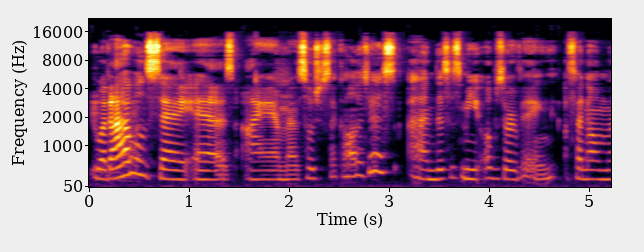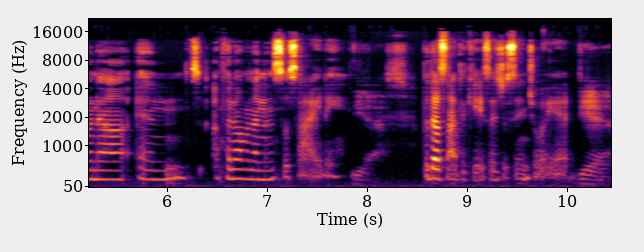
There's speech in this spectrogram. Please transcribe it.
You'll what I will say is I am a social psychologist, and this is me observing phenomena and a phenomenon in society. Yes. But that's not the case. I just enjoy it. Yeah,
